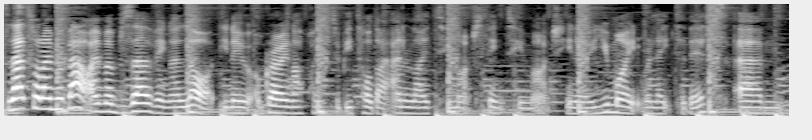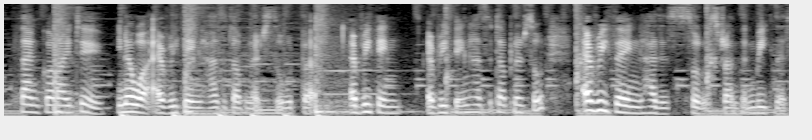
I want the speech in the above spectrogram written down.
So that's what I'm about. I'm observing a lot. You know, growing up, I used to be told I analyze too much, think too much. You know, you might relate to this. Um, thank God I do. You know what? Everything has a double-edged sword, but everything, everything has a double-edged sword. Everything has its sort of strength and weakness.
